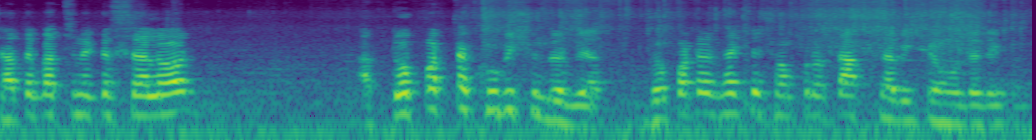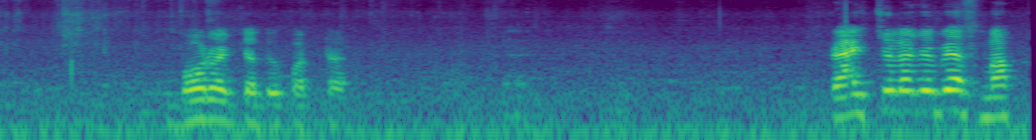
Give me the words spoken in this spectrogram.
সাথে পাচ্ছেন একটা সালোয়ার। আর দোপাট্টা খুবই সুন্দর বিয়াস দোপাট্টা থাকছে সম্পূর্ণ টাপ ফ্যাব্রিক্সের মধ্যে, দেখুন। বড় একটা দোপাট্টা। প্রাইস চলে যাবে আজ মাত্র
